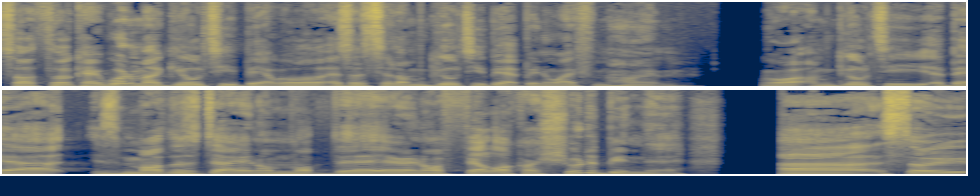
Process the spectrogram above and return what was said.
So I thought, okay, what am I guilty about? Well, as I said, I'm guilty about being away from home. Right? I'm guilty about it's Mother's Day and I'm not there, and I felt like I should have been there. Uh, so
